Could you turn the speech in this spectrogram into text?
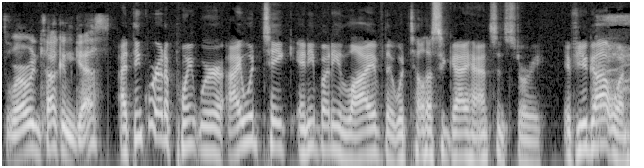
So we're already talking guests? I think we're at a point where I would take anybody live that would tell us a Guy Hansen story. If you got one,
